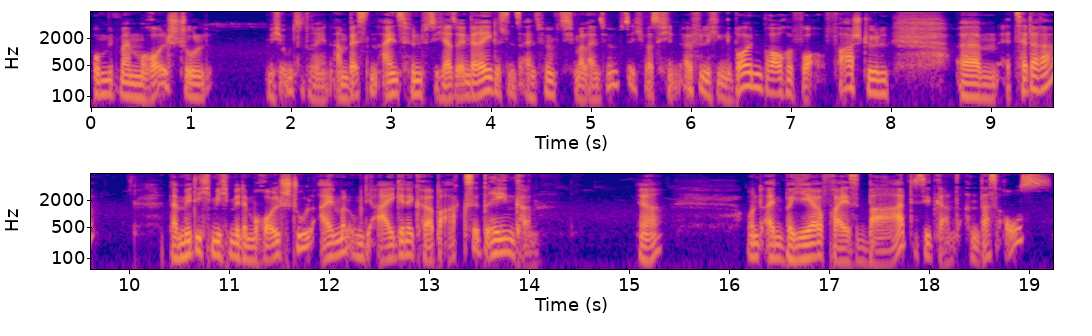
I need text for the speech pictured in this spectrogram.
um mit meinem Rollstuhl mich umzudrehen. Am besten 1,50. Also in der Regel sind es 1,50 mal 1,50, was ich in öffentlichen Gebäuden brauche, vor Fahrstühlen ähm, etc., damit ich mich mit dem Rollstuhl einmal um die eigene Körperachse drehen kann. Ja. Und ein barrierefreies Bad sieht ganz anders aus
